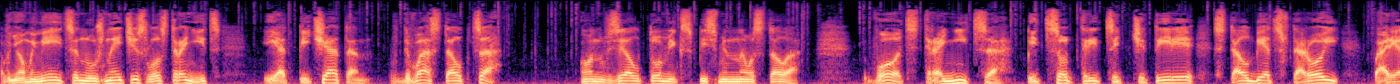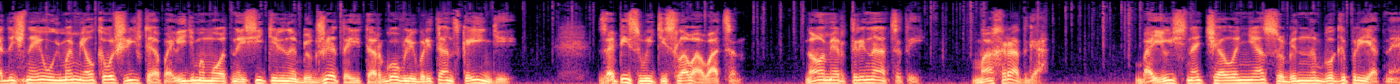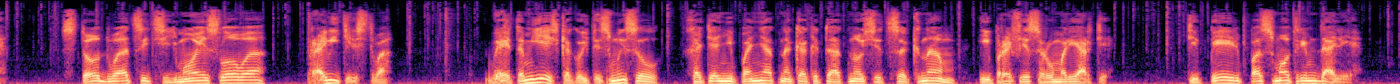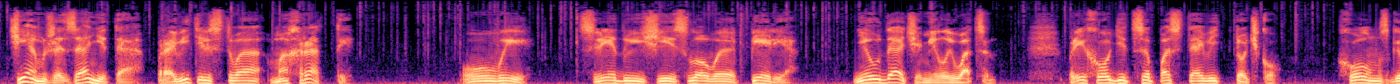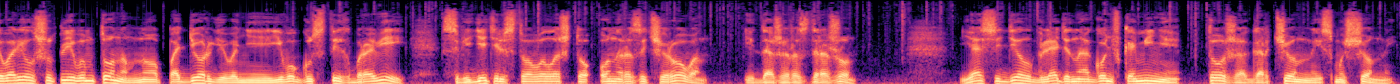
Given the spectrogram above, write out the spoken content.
В нем имеется нужное число страниц и отпечатан в два столбца. Он взял томик с письменного стола. «Вот страница 534, столбец второй, порядочная уйма мелкого шрифта, по-видимому, относительно бюджета и торговли Британской Индии. Записывайте слова, Ватсон. Номер тринадцатый. Махрадга. Боюсь, начало не особенно благоприятное. 127 слово «правительство». В этом есть какой-то смысл, хотя непонятно, как это относится к нам и профессору Мариарти. Теперь посмотрим далее. Чем же занято правительство Махратты? Увы, следующее слово «перья». Неудача, милый Ватсон. Приходится поставить точку. Холмс говорил шутливым тоном, но подергивание его густых бровей свидетельствовало, что он разочарован и даже раздражен. Я сидел, глядя на огонь в камине, тоже огорченный и смущенный.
